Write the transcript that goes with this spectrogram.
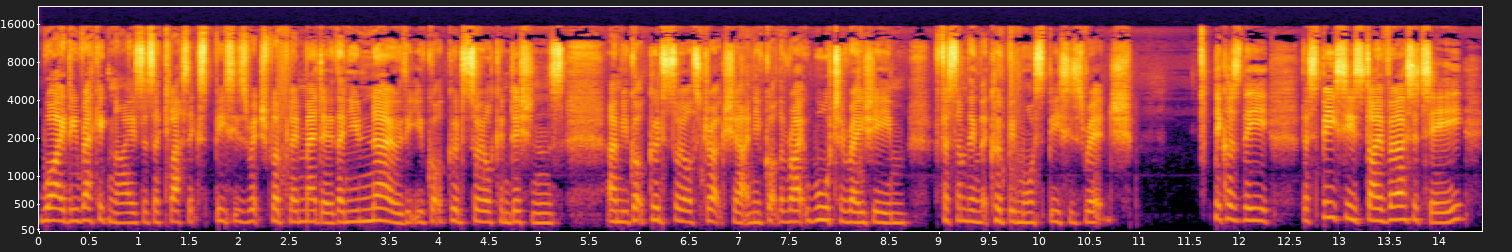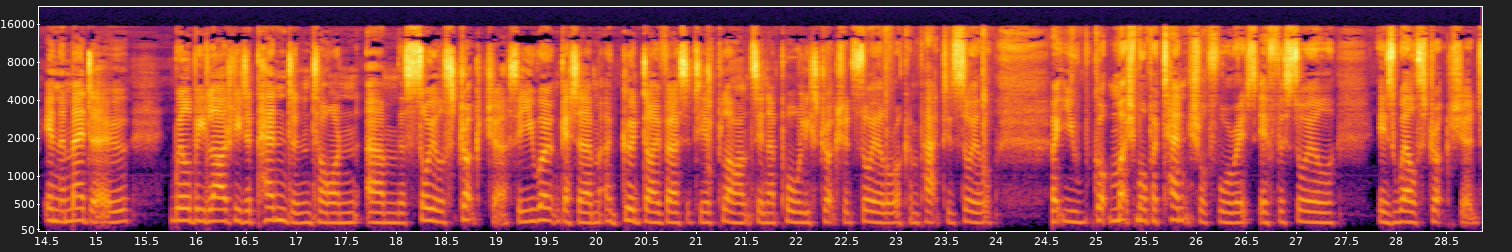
widely recognised as a classic species rich floodplain meadow, then you know that you've got good soil conditions, um, you've got good soil structure, and you've got the right water regime for something that could be more species rich because the the species diversity in the meadow will be largely dependent on um, the soil structure. So you won't get um, a good diversity of plants in a poorly structured soil or a compacted soil, but you've got much more potential for it if the soil is well structured.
